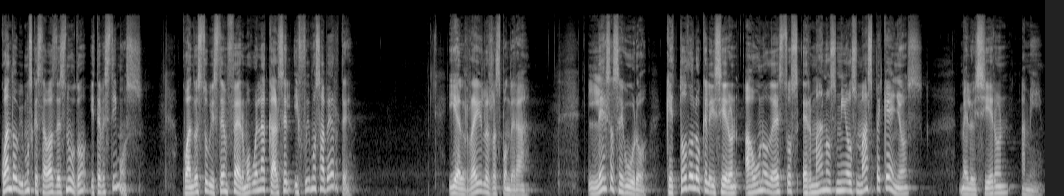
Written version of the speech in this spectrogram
cuando vimos que estabas desnudo y te vestimos? cuando estuviste enfermo o en la cárcel y fuimos a verte? Y el rey les responderá, les aseguro que todo lo que le hicieron a uno de estos hermanos míos más pequeños, me lo hicieron a mí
